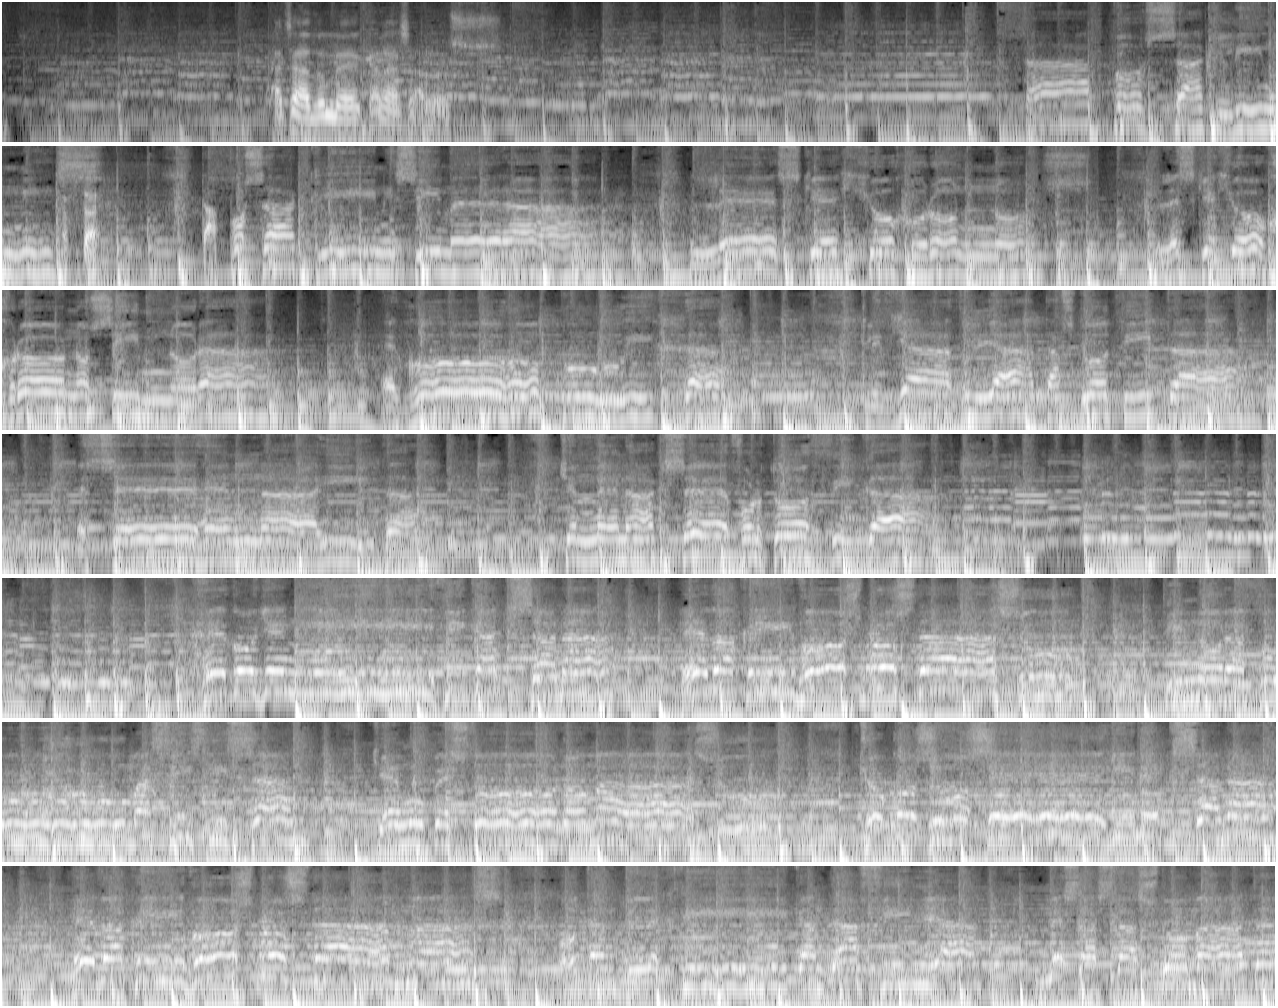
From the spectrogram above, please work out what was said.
Κάτσε να δούμε κανένας άλλος. Τα πόσα κλείνεις Αυτά. Τα πόσα κλείνεις σήμερα Λες και έχει ο χρόνος Λες και έχει ο χρόνος σύνορα Εγώ που είχα Κλειδιά, δουλειά, ταυτότητα Εσένα είδα Και μένα ξεφορτώθηκα. Εγώ γεννήθηκα ξανά Εδώ ακριβώς μπροστά σου. Την ώρα που μας σύστησαν Και μου πες το όνομά σου. Κι ο κόσμος έγινε ξανά Εδώ ακριβώς μπροστά μας Όταν μπλεχτήκαν τα φίλια Μέσα στα στόματα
